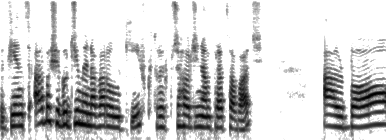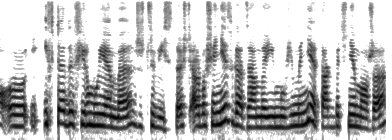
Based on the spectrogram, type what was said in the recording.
Więc albo się godzimy na warunki, w których przychodzi nam pracować, albo i, i, wtedy firmujemy rzeczywistość, albo się nie zgadzamy i mówimy nie, tak być nie może,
